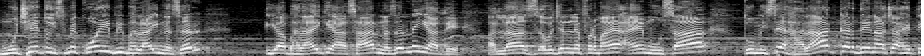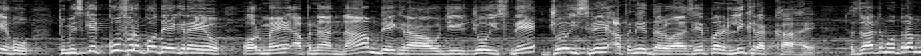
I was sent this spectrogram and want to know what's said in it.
مجھے تو اس میں کوئی بھی بھلائی نظر یا بھلائی کے آثار نظر نہیں آتے۔ اللہ عز و جل نے فرمایا، اے موسیٰ تم اسے ہلاک کر دینا چاہتے ہو۔ تم اس کے کفر کو دیکھ رہے ہو۔ اور میں اپنا نام دیکھ رہا ہوں جی جو اس نے، جو اس نے اپنے دروازے پر لکھ رکھا ہے۔ حضرات محترم،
